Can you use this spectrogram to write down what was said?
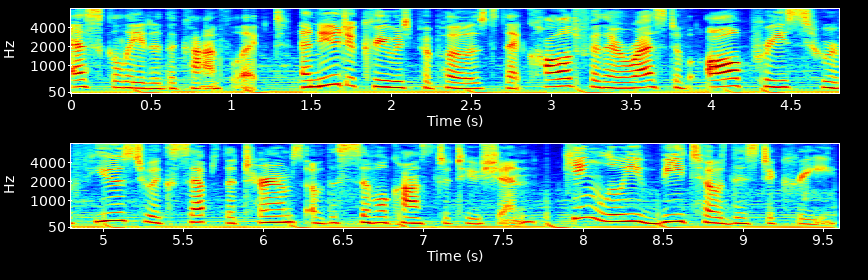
escalated the conflict. A new decree was proposed that called for the arrest of all priests who refused to accept the terms of the civil constitution. King Louis vetoed this decree,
